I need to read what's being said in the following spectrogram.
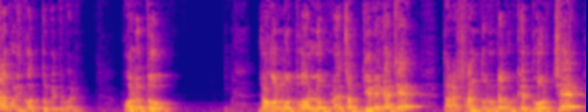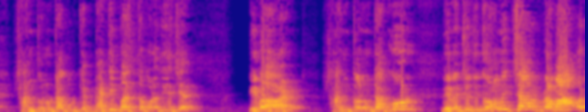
নাগরিকত্ব পেতে পারে। ফলত, যখন মতুয়ার লোকরা সব জেনে গেছে, তারা শান্তনু ঠাকুরকে ধরছে, শান্তনু ঠাকুরকে ব্যতিব্যস্ত করে দিয়েছে। এবার শান্তনু ঠাকুর ভেবেছে যদি অমিত শাহ ওর বাবা ওর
